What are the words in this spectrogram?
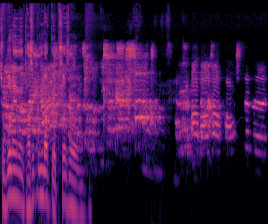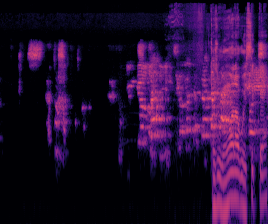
저번에는 다섯 분밖에 없어서 아 맞아. 바우시 때는 계속 응원하고 있을게.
